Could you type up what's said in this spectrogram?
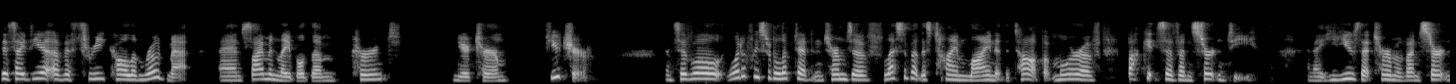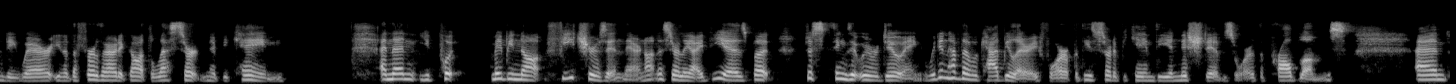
this idea of a three column roadmap. And Simon labeled them current, near term, future. And said, well, what if we sort of looked at it in terms of less about this timeline at the top, but more of buckets of uncertainty? And he used that term of uncertainty where, you know, the further out it got, the less certain it became. And then you put maybe not features in there, not necessarily ideas, but just things that we were doing. We didn't have the vocabulary for it, but these sort of became the initiatives or the problems. And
